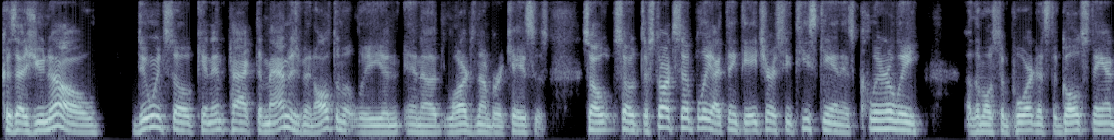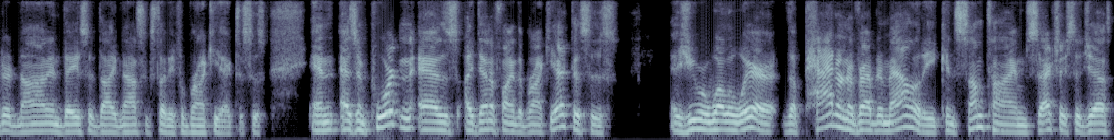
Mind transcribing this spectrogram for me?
Because as you know, doing so can impact the management ultimately in, in a large number of cases. So, so to start simply, I think the HRCT scan is clearly Uh, the most important. It's the gold standard non-invasive diagnostic study for bronchiectasis. And as important as identifying the bronchiectasis, as you were well aware, the pattern of abnormality can sometimes actually suggest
